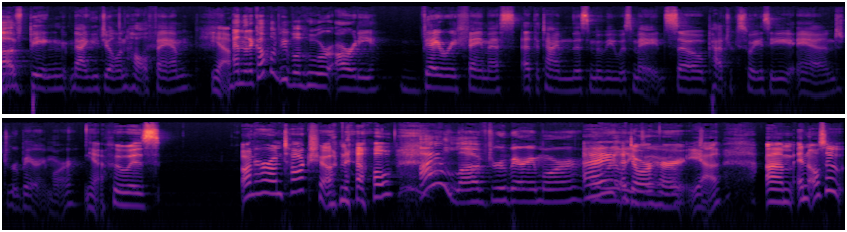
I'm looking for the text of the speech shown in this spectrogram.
of being Maggie Gyllenhaal fame. Mm-hmm. Yeah. And then a couple of people who were already very famous at the time this movie was made. So Patrick Swayze and Drew Barrymore. yeah who is on her own talk show now I love Drew Barrymore. I, really adore do. her, yeah. Um, and also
